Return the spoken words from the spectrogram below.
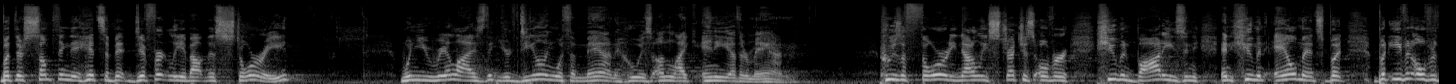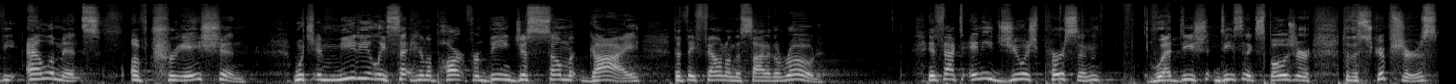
But there's something that hits a bit differently about this story when you realize that you're dealing with a man who is unlike any other man, whose authority not only stretches over human bodies and, and human ailments, but, but even over the elements of creation, which immediately set him apart from being just some guy that they found on the side of the road. In fact, any Jewish person who had de- decent exposure to the scriptures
